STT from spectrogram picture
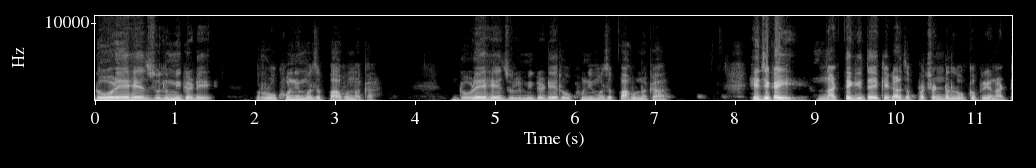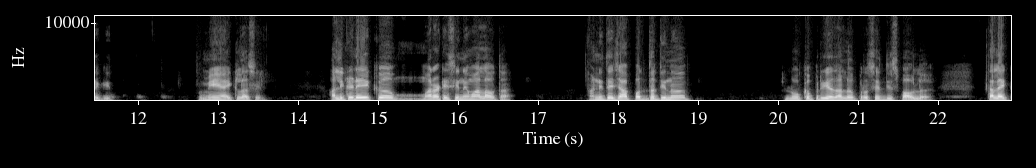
डोळे हे जुलमी गडे रोखुनी मज पाहू नका. डोळे हे जुलमी गडे रोखुनी मज पाहू नका. हे जे काही नाट्यगीत आहे एकेकाळचं प्रचंड लोकप्रिय नाट्यगीत. तुम्ही हे ऐकलं असेल. अलीकडे एक अ, मराठी सिनेमा आला होता. आणि ते ज्या पद्धतीनं लोकप्रिय झालं प्रसिद्धीस पावलं त्याला एक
